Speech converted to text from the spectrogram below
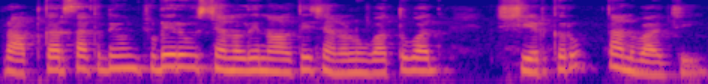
ਪ੍ਰਾਪਤ ਕਰ ਸਕਦੇ ਹੋ। ਜੁੜੇ ਰਹੋ ਇਸ ਚੈਨਲ ਦੇ ਨਾਲ ਤੇ ਚੈਨਲ ਨੂੰ ਵੱਧ ਤੋਂ ਵੱਧ ਸ਼ੇਅਰ ਕਰੋ। ਧੰਨਵਾਦ ਜੀ।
